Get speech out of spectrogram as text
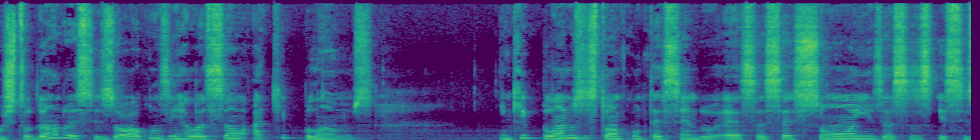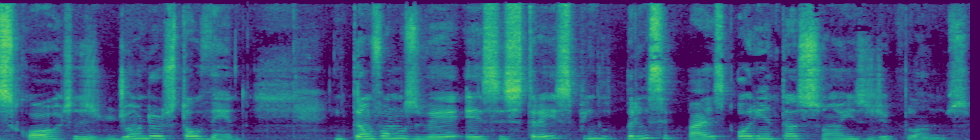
estudando esses órgãos em relação a que planos? Em que planos estão acontecendo essas sessões, essas, esses cortes, de onde eu estou vendo? Então vamos ver esses três principais orientações de planos.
